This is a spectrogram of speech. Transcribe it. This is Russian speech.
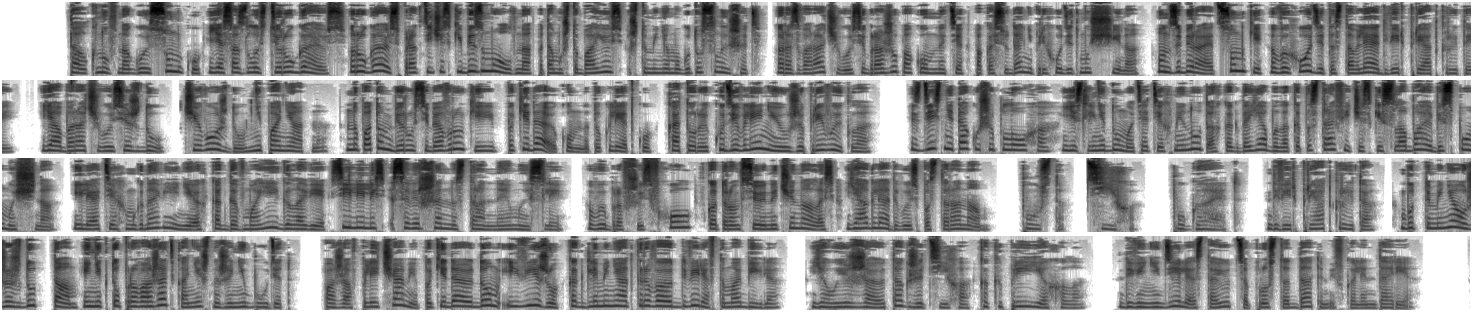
Толкнув ногой сумку, я со злости ругаюсь. Ругаюсь практически безмолвно, потому что боюсь, что меня могут услышать. Разворачиваюсь и брожу по комнате, пока сюда не приходит мужчина. Он забирает сумки, выходит, оставляя дверь приоткрытой. Я оборачиваюсь и жду. Чего жду, непонятно. Но потом беру себя в руки и покидаю комнату-клетку, которой, к удивлению, уже привыкла. Здесь не так уж и плохо, если не думать о тех минутах, когда я была катастрофически слаба и беспомощна, или о тех мгновениях, когда в моей голове селились совершенно странные мысли. Выбравшись в холл, в котором все и начиналось, я оглядываюсь по сторонам. Пусто, тихо, пугает. Дверь приоткрыта, будто меня уже ждут там, и никто провожать, конечно же, не будет. Пожав плечами, покидаю дом и вижу, как для меня открывают дверь автомобиля. Я уезжаю так же тихо, как и приехала. Две недели остаются просто датами в календаре.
